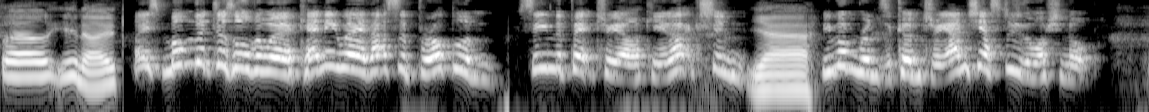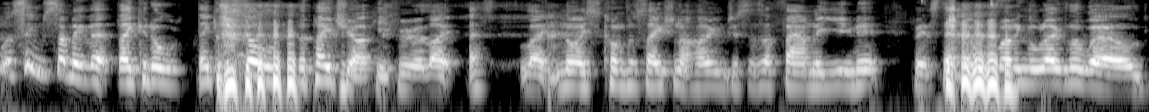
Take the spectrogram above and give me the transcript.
Well, you know, It's mum that does all the work anyway, that's the problem. Seen the patriarchy in action. yeah. My mum runs the country and she has to do the washing up. Well, it seems something that they could all they could solve the patriarchy through a, like a like nice conversation at home, just as a family unit. But instead, they're all running all over the world.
